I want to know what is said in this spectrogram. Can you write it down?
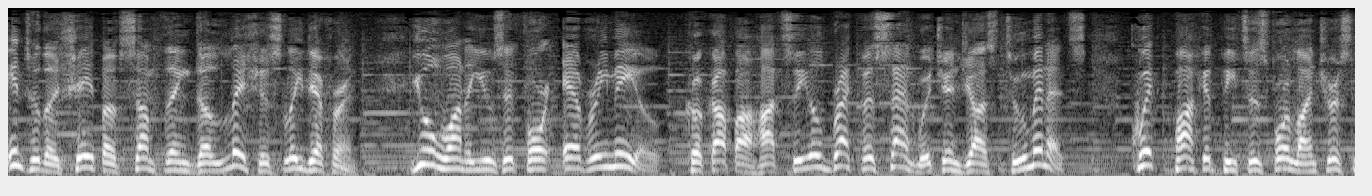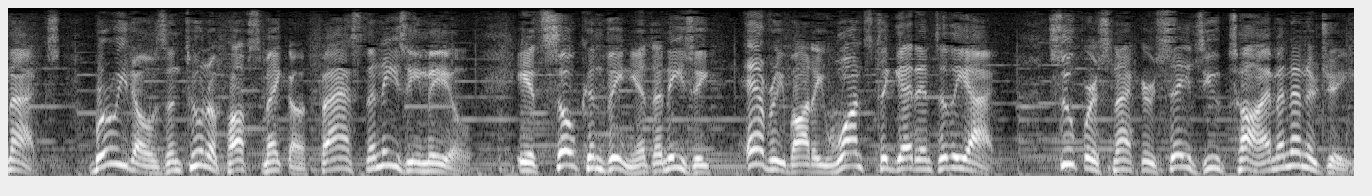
into the shape of something deliciously different. You'll want to use it for every meal. Cook up a hot sealed breakfast sandwich in just two minutes. Quick pocket pizzas for lunch or snacks. Burritos and tuna puffs make a fast and easy meal. It's so convenient and easy, everybody wants to get into the act. SuperSnacker saves you time and energy.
